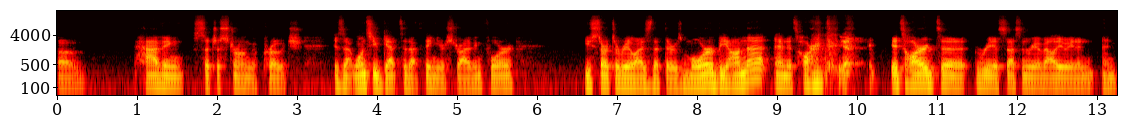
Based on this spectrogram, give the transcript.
of having such a strong approach is that once you get to that thing you're striving for you start to realize that there's more beyond that and it's hard yeah. it's hard to reassess and reevaluate and, and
